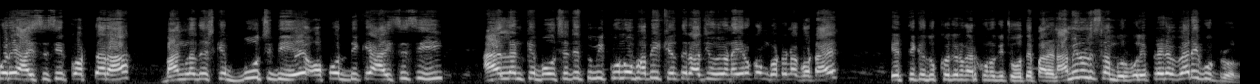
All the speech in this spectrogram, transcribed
করে আইসিসির কর্তারা বাংলাদেশকে বুচ দিয়ে অপর দিকে আইসিসি আয়ারল্যান্ডকে বলছে যে, তুমি কোনোভাবেই খেলতে রাজি হয়েও না। এরকম ঘটনা ঘটায়, এর থেকে দুঃখজনক আর কোনো কিছু হতে পারে না। Aminul Islam Bulbul he played a very good role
